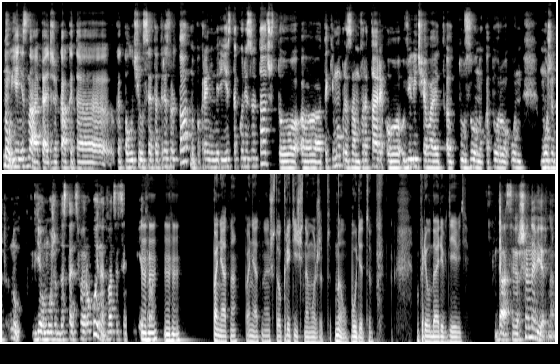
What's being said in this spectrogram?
ну, я не знаю, опять же, как это, как получился этот результат, но, по крайней мере, есть такой результат, что э, таким образом вратарь э, увеличивает э, ту зону, которую он может, ну, где он может достать своей рукой на 20 сантиметров. мгм, мгм. Понятно, понятно, что критично может, ну, будет при ударе в 9. Да, совершенно верно.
